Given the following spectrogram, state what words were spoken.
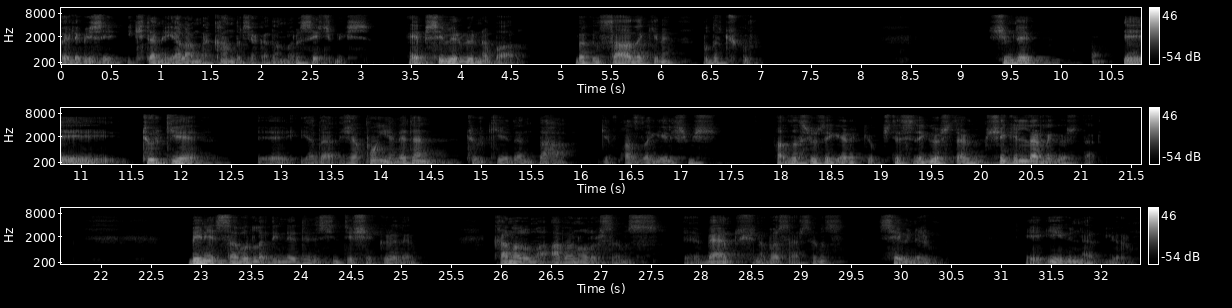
Böyle bizi iki tane yalanla kandıracak adamları seçmeyiz. Hepsi birbirine bağlı. Bakın sağdakine bu da çukur. Şimdi e, Türkiye e, ya da Japonya neden Türkiye'den daha fazla gelişmiş? Fazla söze gerek yok. İşte size gösterdim. Şekillerle gösterdim. Beni sabırla dinlediğiniz için teşekkür ederim. Kanalıma abone olursanız, e, beğen tuşuna basarsanız sevinirim. İyi günler diliyorum.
